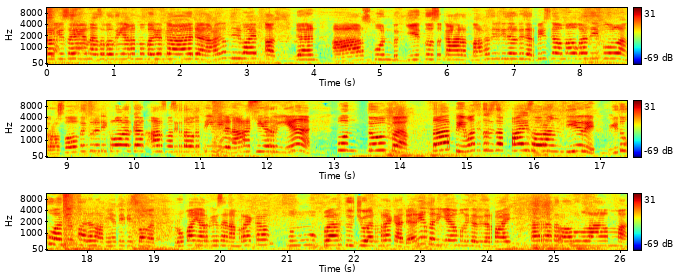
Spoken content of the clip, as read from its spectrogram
Argisena sepertinya akan membalikan keadaan. Akan menjadi wipe out dan Ars pun begitu sekarat. Maka sih dikejar-kejar. Bis gak mau kasih pulang. Cross vaulting sudah dikeluarkan. Ars masih ketawa ke TV dan akhirnya pun tumbang. Tapi masih tersisa Pai seorang diri. Begitu kuatnya padahal HP-nya tipis banget. Rupanya Argisena mereka mengubah tujuan mereka dari yang tadinya mengejar-kejar Pai karena terlalu lama.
